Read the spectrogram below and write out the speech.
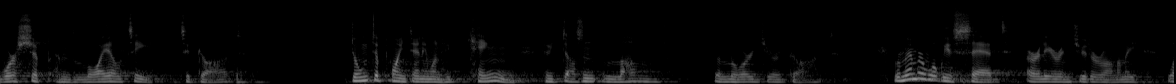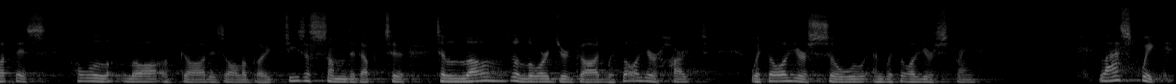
worship and loyalty to God. Don't appoint anyone who king who doesn't love the Lord your God. Remember what we've said earlier in Deuteronomy, what this whole law of God is all about. Jesus summed it up to, to love the Lord your God with all your heart, with all your soul, and with all your strength. Last week,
